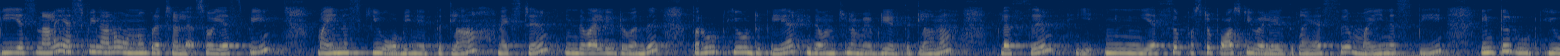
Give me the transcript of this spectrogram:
பிஎஸ்னாலும் எஸ்பினாலும் ஒன்றும் பிரச்சனை இல்லை. ஸோ எஸ்பி மைனஸ் கியூ அப்படின்னு எடுத்துக்கலாம். நெக்ஸ்ட்டு இந்த வேல்யூட்டு வந்து இப்போ ரூட் கியூன்னு இருக்கு இல்லையா? இதை வந்துட்டு நம்ம எப்படி எடுத்துக்கலாம்னா ப்ளஸ்ஸு எஸ்ஸு ஃபஸ்ட்டு பாசிட்டிவ் வேலையை எடுத்துக்கலாம். S minus p into root q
